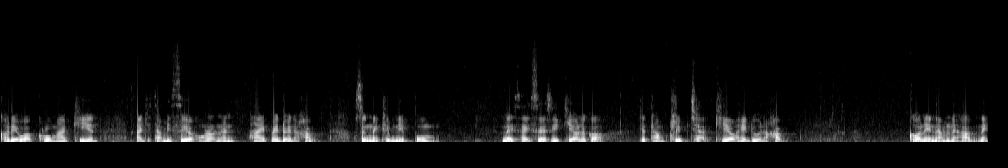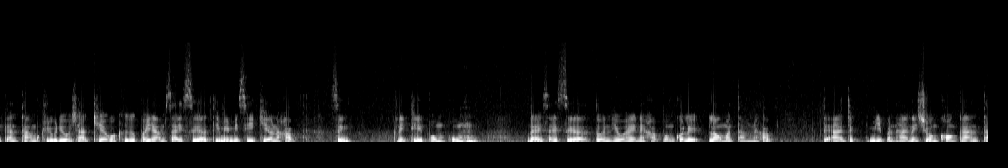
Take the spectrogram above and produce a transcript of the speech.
เขาเรียกว่าโครมาคีนอาจจะทำให้เสื้อของเรานั้นหายไปด้วยนะครับ ซึ่งในคลิปนี้ผมได้ใส่เสื้อสีเขียวแล้วก็ จะทำคลิปฉากเขียวให้ดูนะครับข้อแนะนำนะครับในการทำคลิปวิดีโอฉากเขียวก็คือพยายามใส่เสื้อที่ไม่มีสีเขียวนะครับ ซึ่งในคลิปผมผมได้ใส่เสื้อตัวนี้ไว้นะครับ ผมก็เลยลองมาทำนะครับ แต่อาจจะมีปัญหาในช่วงของการท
